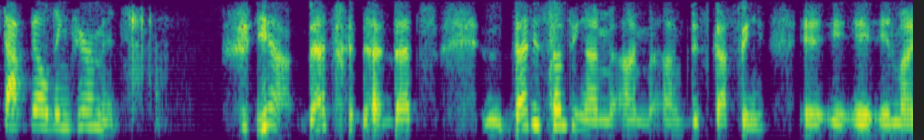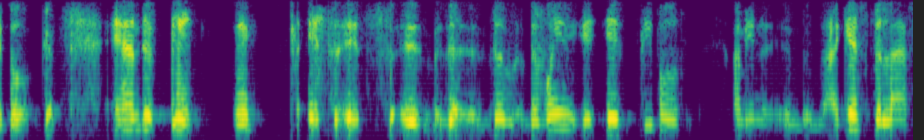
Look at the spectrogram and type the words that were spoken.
stop building pyramids? Yeah, that's that, that's that is something I'm I'm I'm discussing in, in my book, and it's it's it, the the the way it, it people I mean, I guess the last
